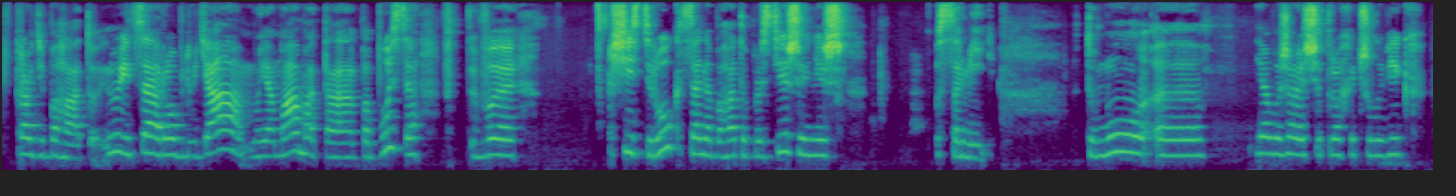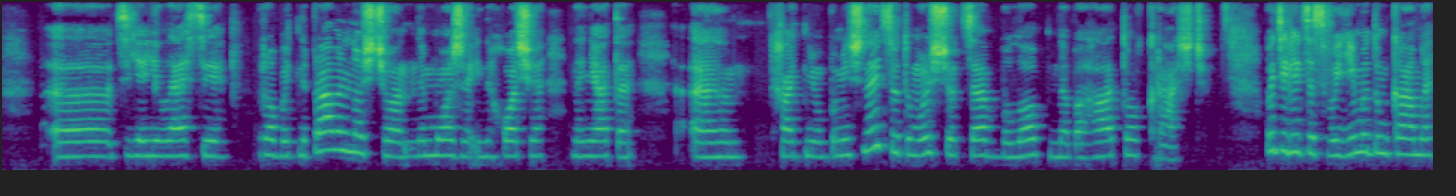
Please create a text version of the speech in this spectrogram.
справді багато. Ну і це роблю я, моя мама та бабуся в, в шість рук. Це набагато простіше, ніж самій. Тому е, я вважаю, що трохи чоловік е, цієї Лесі робить неправильно, що не може і не хоче найняти е, хатню помічницю, тому що це було б набагато краще. Поділіться своїми думками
